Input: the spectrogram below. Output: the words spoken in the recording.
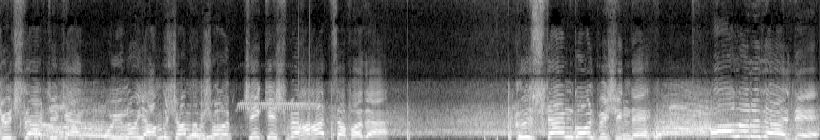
Güçler tüken. Oyunu yanlış anlamış olup çekişme hat safhada. Hüsten gol peşinde. Ağları deldi.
